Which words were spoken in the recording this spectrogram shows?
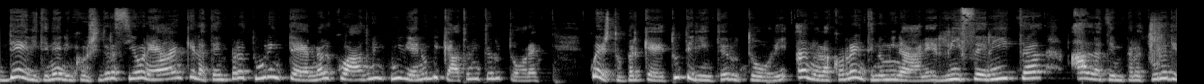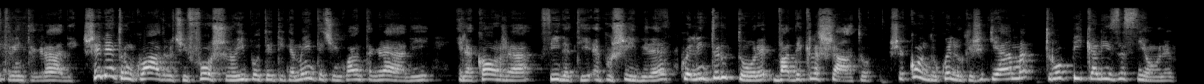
Devi tenere in considerazione anche la temperatura interna al quadro in cui viene ubicato l'interruttore. Questo perché tutti gli interruttori hanno la corrente nominale riferita alla temperatura di 30 gradi. Se dentro un quadro ci fossero ipoteticamente 50 gradi e la cosa, fidati, è possibile, quell'interruttore va declassato secondo quello che si chiama tropicalizzazione.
